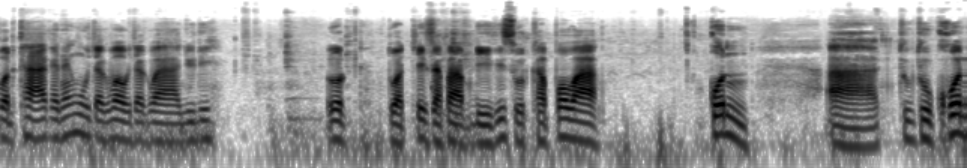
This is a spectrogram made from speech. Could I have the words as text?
ปวดขากันยังหูจักเว้าจักวาอยู่ดิรถตรวจเช็คสภาพดีที่สุดครับ เพราะว่าคนอ่าทุกๆคน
